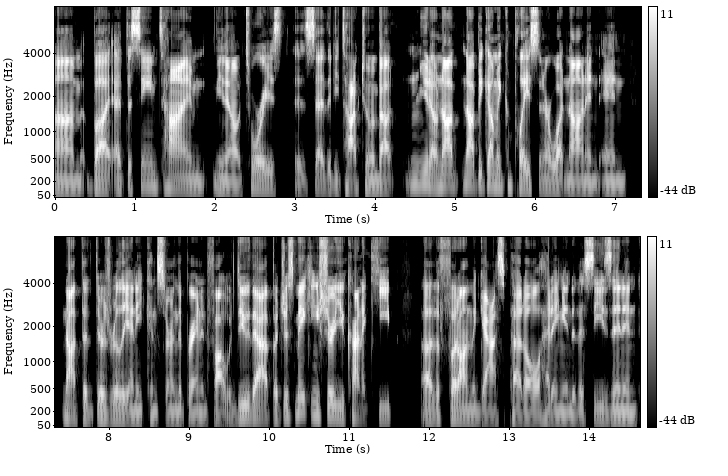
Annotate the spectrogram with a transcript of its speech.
Um, but at the same time, you know, Torey has, has said that he talked to him about, you know, not not becoming complacent or whatnot, and and not that there's really any concern that Brandon Pfaadt would do that, but just making sure you kind of keep uh, the foot on the gas pedal heading into the season, and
